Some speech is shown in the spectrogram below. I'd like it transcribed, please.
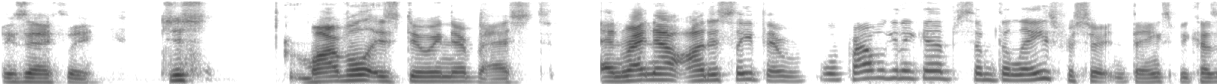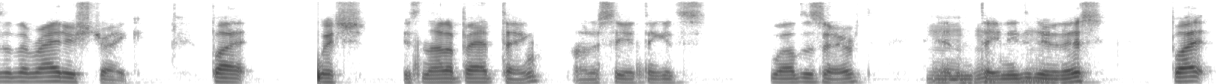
Exactly. Just Marvel is doing their best. And right now, honestly, there we're probably gonna get some delays for certain things because of the writer's strike. But which is not a bad thing. Honestly, I think it's well deserved and Mhm, they need to do mhm. this. But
